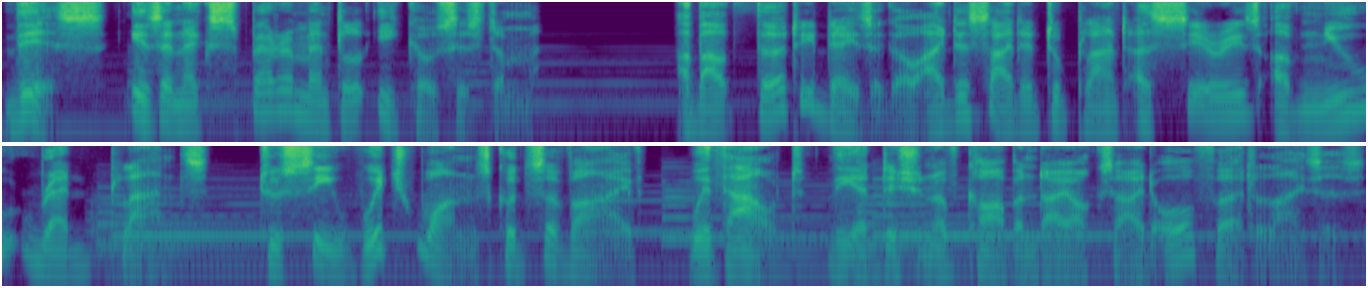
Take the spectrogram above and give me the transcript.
This is an experimental ecosystem. About 30 days ago, I decided to plant a series of new red plants to see which ones could survive without the addition of carbon dioxide or fertilizers.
